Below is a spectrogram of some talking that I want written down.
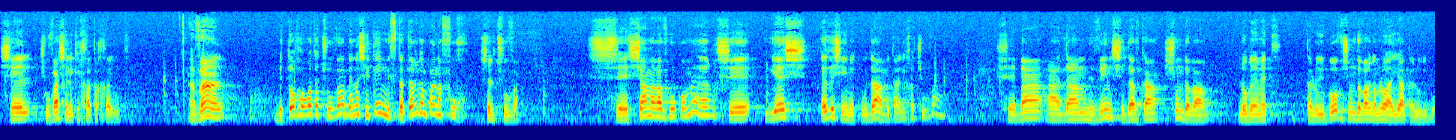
של תשובה של לקיחת אחריות. אבל בתוך אורות התשובה, בין השיטים, מסתתר גם פן הפוך של תשובה. ששם הרב קוק אומר שיש איזושהי נקודה בתהליך התשובה, שבה האדם מבין שדווקא שום דבר לא באמת תלוי בו, ושום דבר גם לא היה תלוי בו.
